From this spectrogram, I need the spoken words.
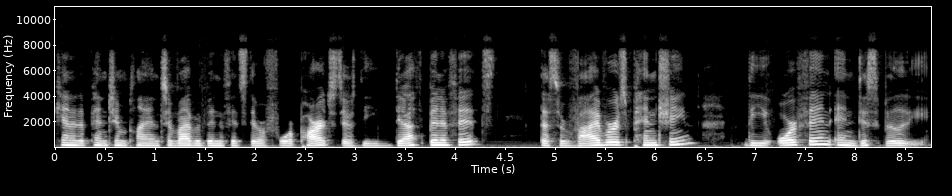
Canada Pension Plan survivor benefits, there are four parts. There's the death benefits, the survivor's pension, the orphan, and disability.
